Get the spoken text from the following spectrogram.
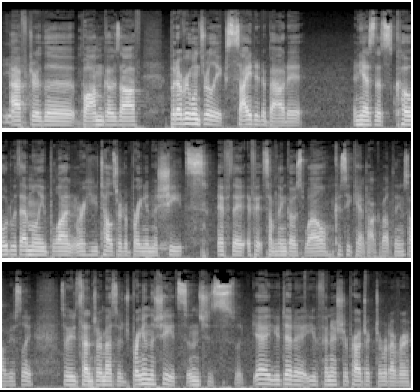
Yeah. after the bomb goes off, but everyone's really excited about it. And he has this code with Emily Blunt where he tells her to bring in the sheets if they if it something goes well because he can't talk about things obviously. So he sends her a message, bring in the sheets, and she's like, "Yeah, you did it. You finished your project or whatever."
